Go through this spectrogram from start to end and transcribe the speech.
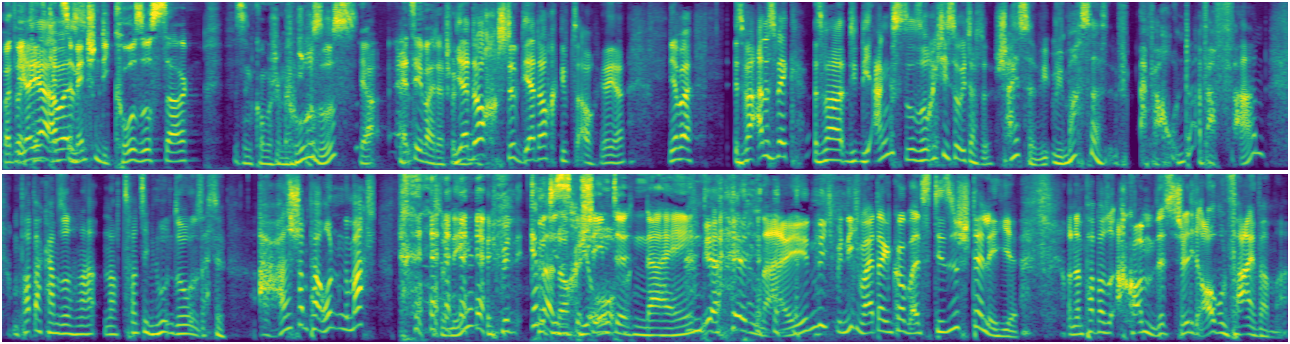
By the way, Ja, kennst, ja, kennst du Menschen, die Kursus sagen? Das sind komische Menschen. Kursus? Ja, erzähl weiter, Ja, Entschuldigung. doch, stimmt. Ja, doch, gibt's auch. Ja, ja. Ja, aber es war alles weg. Es war die, die Angst so, so richtig so. Ich dachte, Scheiße, wie, wie machst du das? Einfach runter, einfach fahren? Und Papa kam so nach, nach 20 Minuten so und sagte, ah, hast du schon ein paar Runden gemacht? Ich so, nee, ich bin immer dieses noch beschämte. Nein. Ja, nein, ich bin nicht weitergekommen als diese Stelle hier. Und dann Papa so, ach komm, jetzt stell dich drauf und fahr einfach mal.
